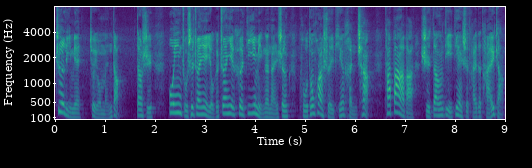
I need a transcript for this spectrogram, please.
这里面就有门道。当时播音主持专业有个专业课第一名的男生，普通话水平很差。他爸爸是当地电视台的台长。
